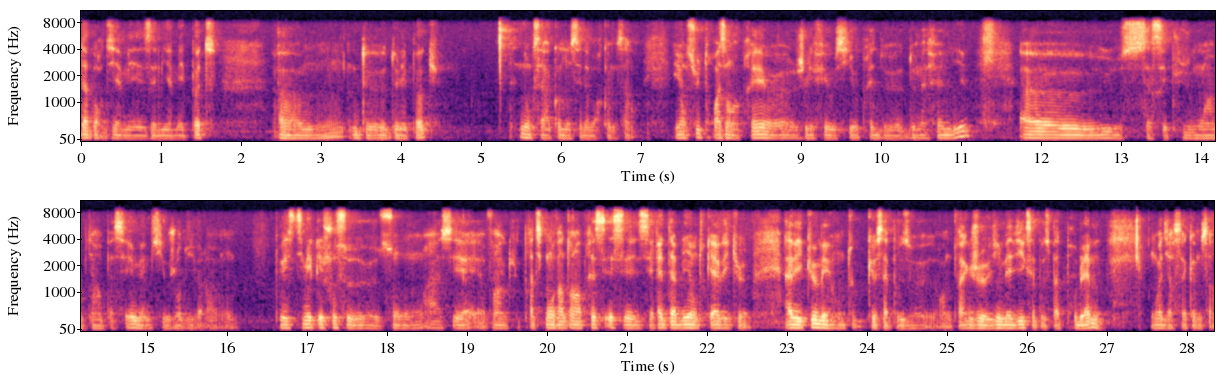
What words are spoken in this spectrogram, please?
d'abord dit à mes amis, à mes potes de l'époque. Donc ça a commencé d'abord comme ça. Et ensuite, trois ans après, je l'ai fait aussi auprès de, ma famille. ça s'est plus ou moins bien passé, même si aujourd'hui, voilà, on estimer que les choses sont assez. Enfin, que pratiquement 20 ans après, c'est rétabli, en tout cas avec, eux, avec eux, mais en tout que ça pose. Enfin, que je vis ma vie, que ça pose pas de problème. On va dire ça comme ça.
